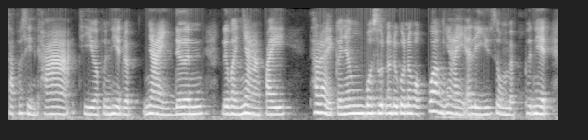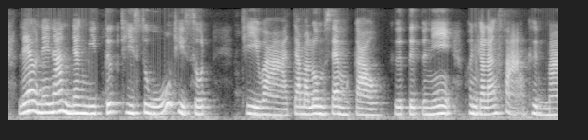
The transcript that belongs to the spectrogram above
สรรพสินค้า ที่ว่าเพิ่นเฮ็ดแบบใหญ่เดิน หรือว่าย่างไปเท่าไหร่ก็ยังบ่สุดนะทุกคนนะบอกกว้างใหญ่อลีสมแบบเพิ่นเฮ็ดแล้วในนั้นยังมีตึกที่สูงที่สุด ที่ว่าจะมาล่มแซมเก่า คือตึกตัวนี้เพิ่นกำลังสร้างขึ้นมา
